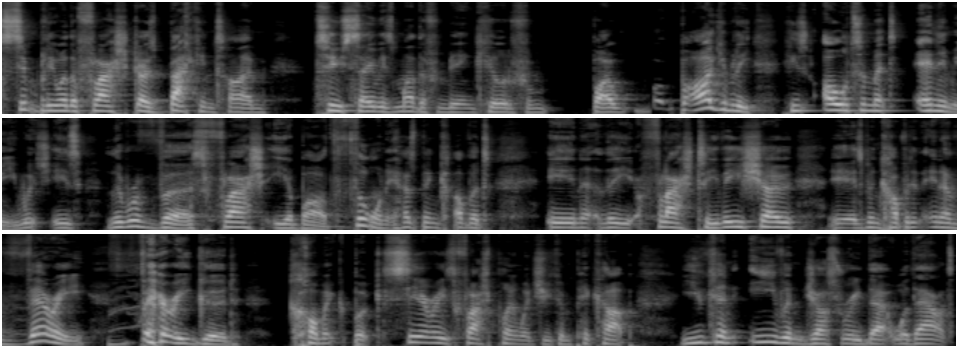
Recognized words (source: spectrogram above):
simply where the Flash goes back in time to save his mother from being killed from by but arguably his ultimate enemy, which is the reverse Flash Eobard Thawne. It has been covered in the Flash TV show. It has been covered in a very, very good comic book series, Flashpoint, which you can pick up. You can even just read that without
